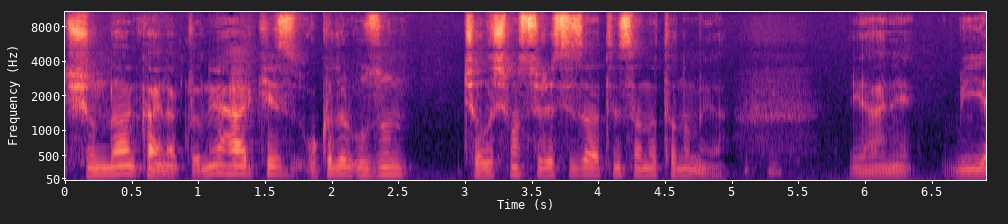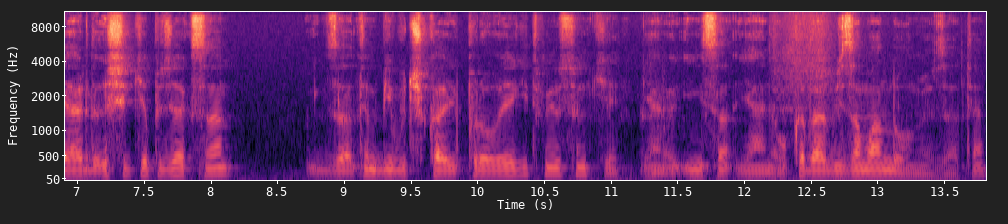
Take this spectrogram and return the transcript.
şundan kaynaklanıyor. Herkes o kadar uzun çalışma süresi zaten sana tanımıyor. Yani bir yerde ışık yapacaksan zaten bir buçuk aylık provaya gitmiyorsun ki. Yani insan yani o kadar bir zaman da olmuyor zaten.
